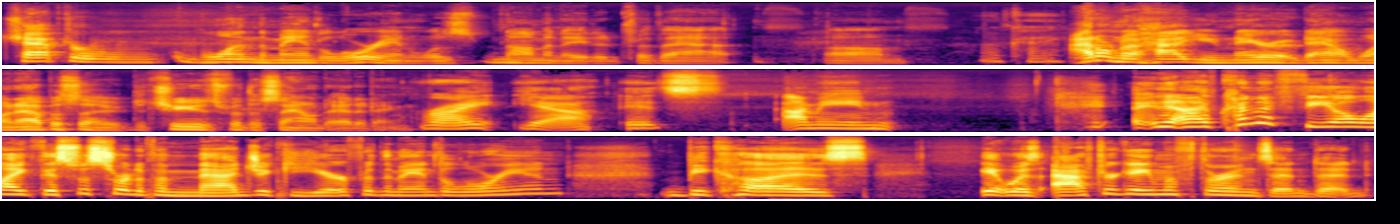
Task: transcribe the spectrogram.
Chapter 1, The Mandalorian, was nominated for that. Um, okay. I don't know how you narrow down one episode to choose for the sound editing. Right? Yeah. It's I mean And I kind of feel like this was sort of a magic year for The Mandalorian because it was after Game of Thrones ended,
